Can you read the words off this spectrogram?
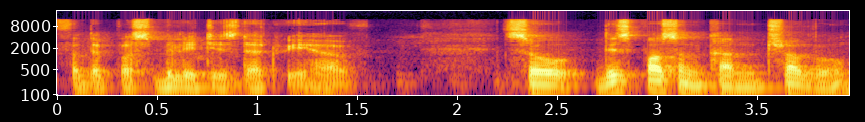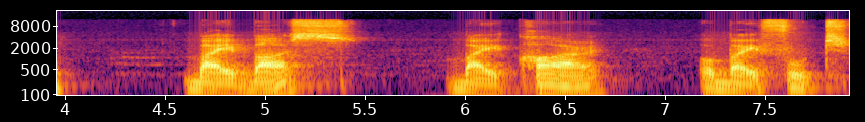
for the possibilities that we have. So this person can travel by bus, by car, or by foot.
